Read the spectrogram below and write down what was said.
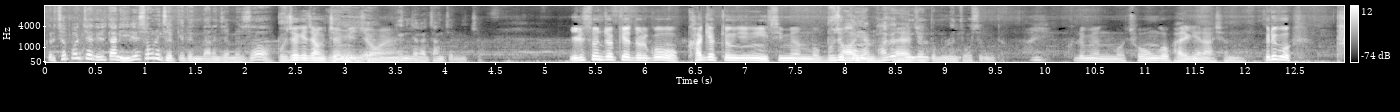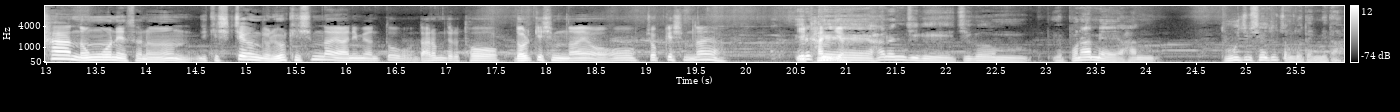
그리고 첫 번째는 일단 일손이 적게 된다는 점에서 무적의 장점이죠. 예, 예. 예. 굉장한 장점이 있죠. 일손 적게 들고 가격 경쟁이 있으면 뭐 아, 무조건 예, 가격 가야죠. 경쟁도 물론 좋습니다. 그러면 뭐 좋은 거 발견하셨네. 그리고 타 농원에서는 이렇게 식재 간격을 이렇게 심나요? 아니면 또 나름대로 더 넓게 심나요? 어, 좁게 심나요? 이 이렇게 간격. 하는 집이 지금 보남에 한 두 집, 세 집 정도 됩니다.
